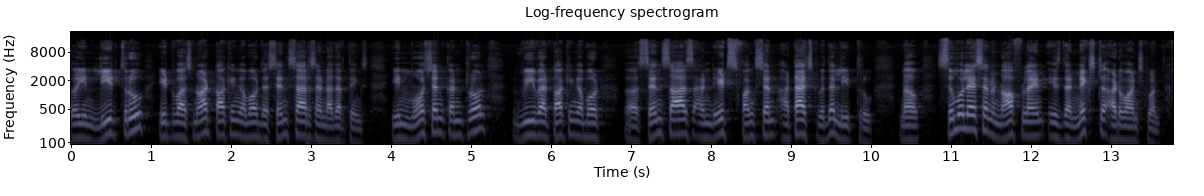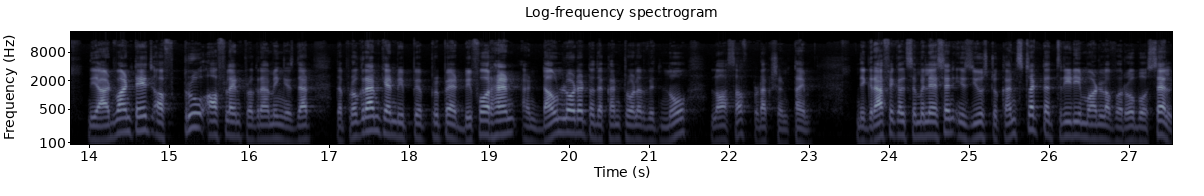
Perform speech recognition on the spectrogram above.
So, in lead through it was not talking about the sensors and other things. In motion control we were talking about uh, sensors and its function attached with the lead through. Now, simulation and offline is the next advanced one. The advantage of true offline programming is that the program can be prepared beforehand and downloaded to the controller with no loss of production time. The graphical simulation is used to construct a 3D model of a robo cell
